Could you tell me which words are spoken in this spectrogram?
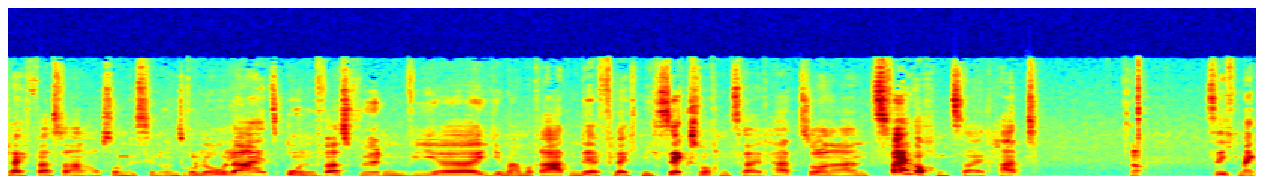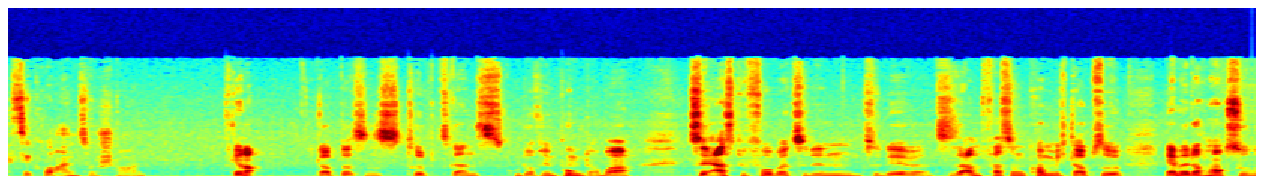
Vielleicht was waren auch so ein bisschen unsere Lowlights. Und was würden wir jemandem raten, der vielleicht nicht sechs Wochen Zeit hat, sondern zwei Wochen Zeit hat, ja. sich Mexiko anzuschauen? Genau. Ich glaube, das trifft es ganz gut auf den Punkt. Aber zuerst, bevor wir zu, den, zu der Zusammenfassung kommen, ich glaube so, wir haben ja doch noch so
